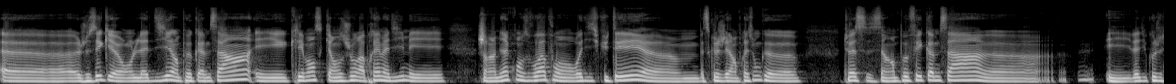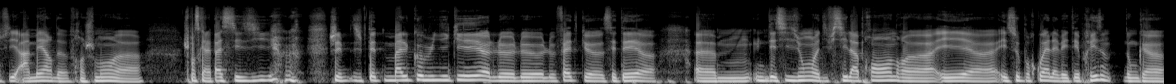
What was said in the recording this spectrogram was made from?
euh, je sais qu'on l'a dit un peu comme ça. Et Clémence, 15 jours après, m'a dit mais j'aimerais bien qu'on se voit pour en rediscuter euh, parce que j'ai l'impression que tu vois, c'est un peu fait comme ça. euh, et là, du coup, je me suis dit, ah merde, franchement, euh, je pense qu'elle n'a pas saisi. J'ai peut-être mal communiqué le, le, le fait que c'était euh, euh, une décision difficile à prendre euh, et, euh, et ce pourquoi elle avait été prise. Donc, euh,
